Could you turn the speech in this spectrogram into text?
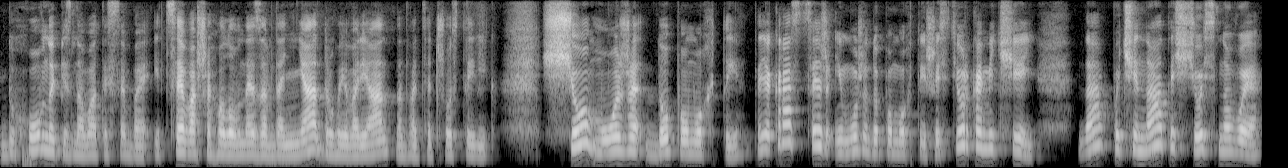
духовно, пізнавати себе. І це ваше головне завдання, другий варіант на 26 рік. Що може допомогти? Та якраз це ж і може допомогти. Шестерка мічей, да? починати щось нове.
